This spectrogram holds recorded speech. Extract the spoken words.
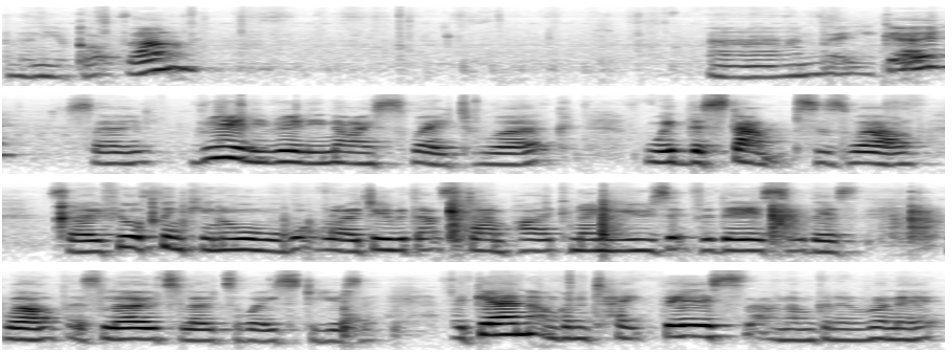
And then you've got that and there you go so really really nice way to work with the stamps as well so if you're thinking oh what will I do with that stamp? I can only use it for this or this well there's loads loads of ways to use it. Again I'm going to take this and I'm going to run it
